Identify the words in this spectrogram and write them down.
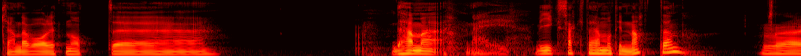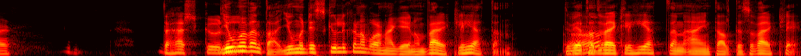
Kan det ha varit något... eh, det här med... Nej, vi gick sakta hemåt i natten. nej. Det här skulle... Jo men vänta, jo men det skulle kunna vara den här grejen om verkligheten. Du vet Ja. att verkligheten är inte alltid så verklig.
